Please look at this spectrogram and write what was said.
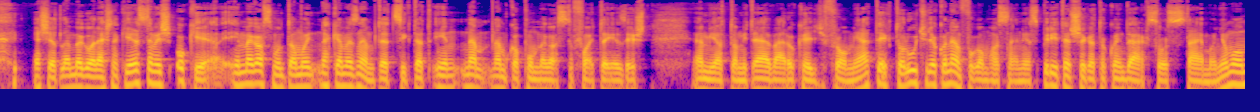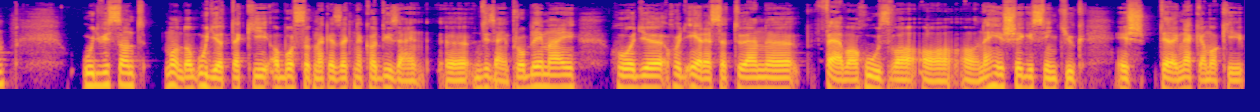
Esetlen megoldásnak éreztem, és oké, okay, én meg azt mondtam, hogy nekem ez nem tetszik, tehát én nem, nem kapom meg azt a fajta érzést emiatt, amit elvárok egy From játéktól, úgyhogy akkor nem fogom használni a spiriteseket, akkor én Dark Souls style nyomom. Úgy viszont, mondom, úgy jöttek ki a bosszoknak ezeknek a design, design problémái, hogy, hogy érezhetően fel van húzva a, a nehézségi szintjük, és tényleg nekem, aki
